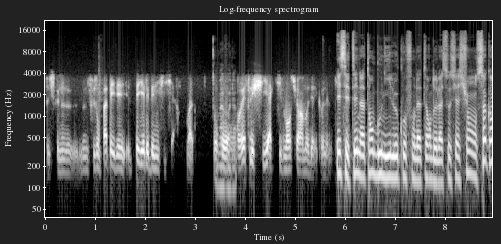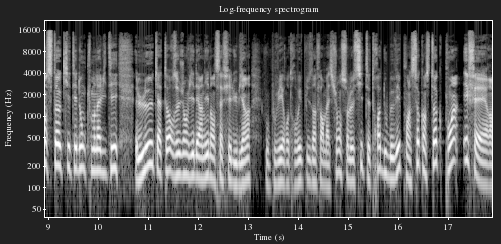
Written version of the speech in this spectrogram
puisque nous, nous, ne faisons pas payer, payer les bénéficiaires. Voilà. Donc ben on réfléchit activement sur un modèle économique. Et c'était Nathan Bouni, le cofondateur de l'association Soc en Stock, qui était donc mon invité le 14 janvier dernier dans Ça fait du bien. Vous pouvez retrouver plus d'informations sur le site www.socenstock.fr.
